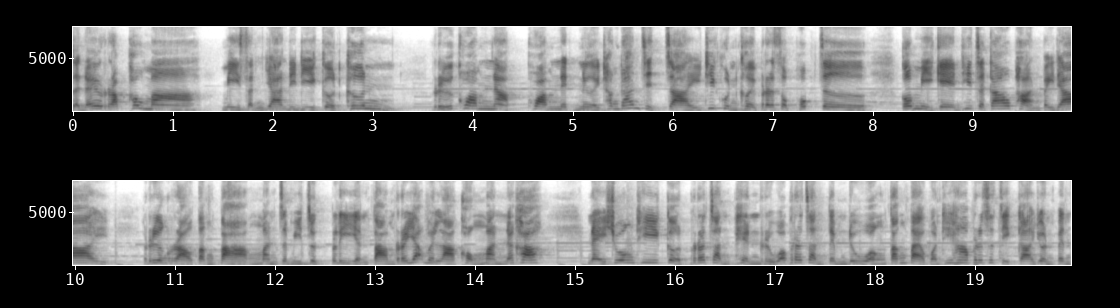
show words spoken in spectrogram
จะได้รับเข้ามา มีสัญญาณดีๆ เกิดขึ้น หรือความหนักความเหน็ดเหนื่อยทางด้านจิตใจที่คุณเคยประสบพบเจอ ก็มีเกณฑ์ที่จะก้าวผ่านไปได้ เรื่องราวต่างๆ มันจะมีจุดเปลี่ยนตามระยะเวลาของมันนะคะ ในช่วงที่เกิดพระจันทร์เพนหรือว่าพระจันทร์เต็มดวง ตั้งแต่วันที่ 5 พฤศจิกายนเป็น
